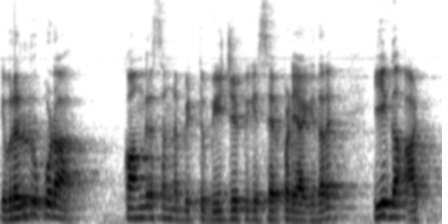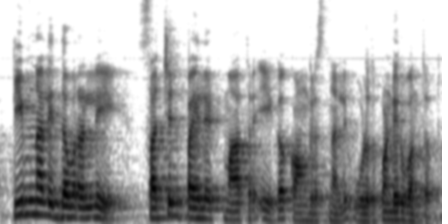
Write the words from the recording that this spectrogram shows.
ಇವರೆಲ್ಲರೂ ಕೂಡ ಕಾಂಗ್ರೆಸ್ ಅನ್ನು ಬಿಟ್ಟು ಬಿ ಜೆ ಪಿಗೆ ಸೇರ್ಪಡೆಯಾಗಿದ್ದಾರೆ. ಈಗ ಆ ಟೀಮ್ನಲ್ಲಿದ್ದವರಲ್ಲಿ ಸಚಿನ್ ಪೈಲಟ್ ಮಾತ್ರ ಈಗ ಕಾಂಗ್ರೆಸ್ನಲ್ಲಿ ಉಳಿದುಕೊಂಡಿರುವಂಥದ್ದು.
